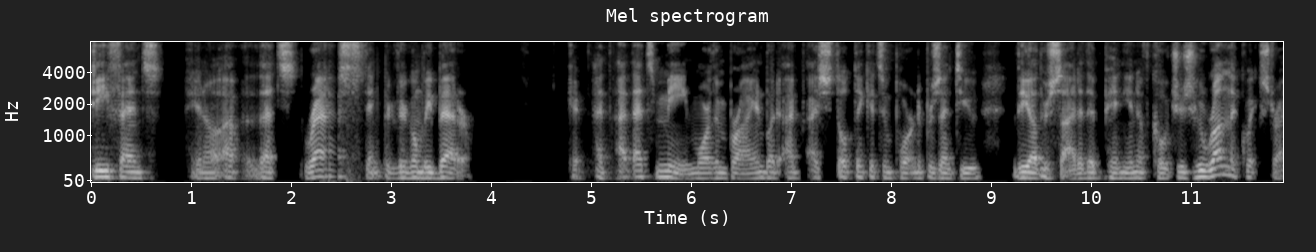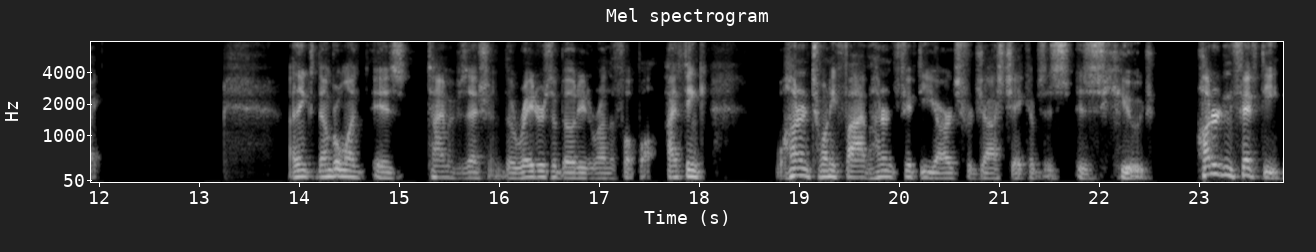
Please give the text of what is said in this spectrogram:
defense, you know, uh, that's resting, they're going to be better. Okay, I, I, that's me more than Brian, but I, I still think it's important to present to you the other side of the opinion of coaches who run the quick strike. I think number one is time of possession, the Raiders' ability to run the football. I think 125, 150 yards for Josh Jacobs is is huge. 150.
